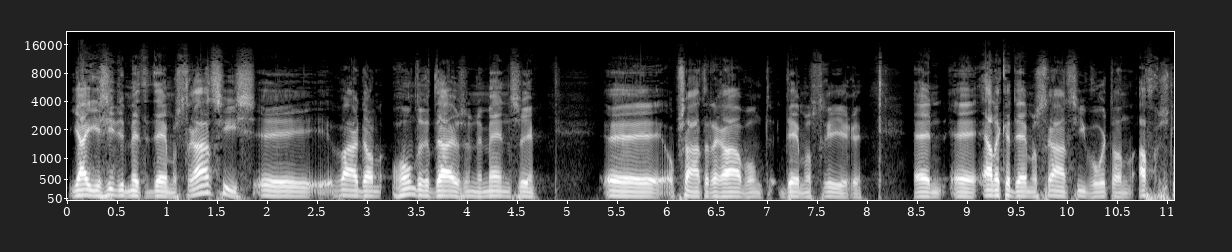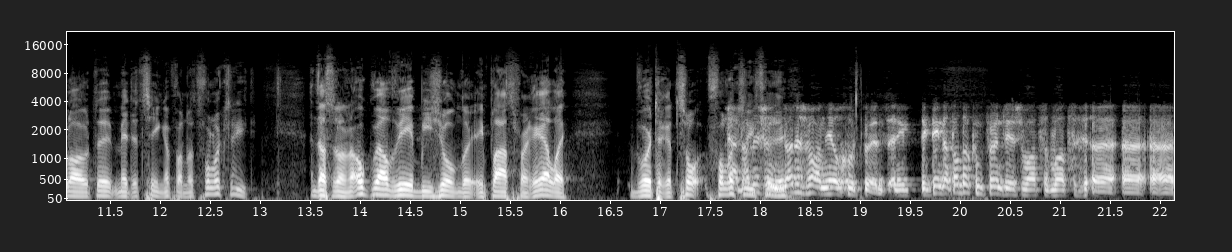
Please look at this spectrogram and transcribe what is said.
Ja, je ziet het met de demonstraties, waar dan honderdduizenden mensen op zaterdagavond demonstreren. En elke demonstratie wordt dan afgesloten met het zingen van het volkslied. En dat is dan ook wel weer bijzonder. In plaats van rellen wordt er het zo- Ja, dat volkslied is, een, dat is wel een heel goed punt. En ik, ik denk dat dat ook een punt is wat, wat eh, eh,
